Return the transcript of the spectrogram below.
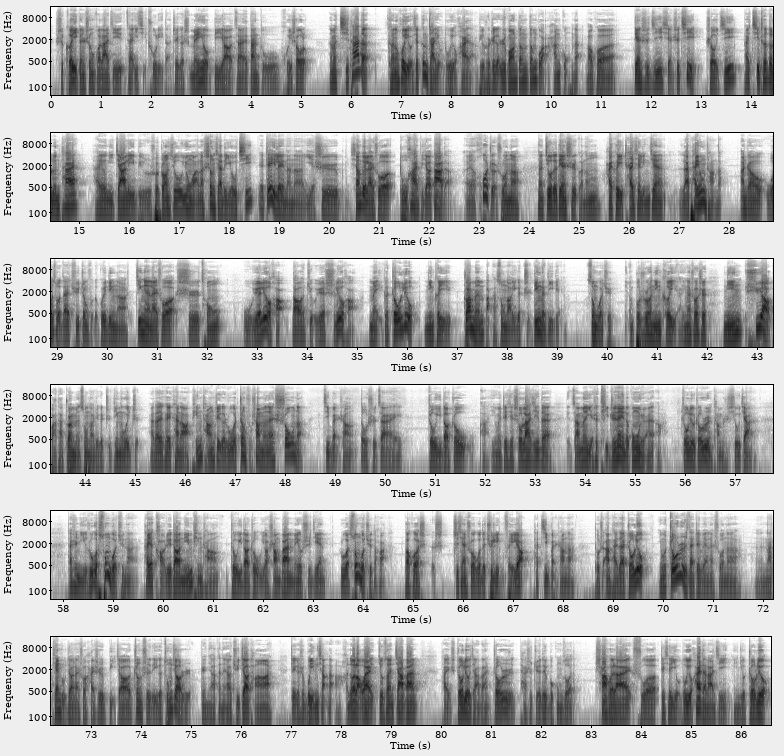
是可以跟生活垃圾在一起处理的，这个是没有必要再单独回收了。那么其他的可能会有些更加有毒有害的，比如说这个日光灯灯管含汞的，包括电视机显示器、手机，还有汽车的轮胎，还有你家里比如说装修用完了剩下的油漆，这一类的呢，也是相对来说毒害比较大的。哎，或者说呢？像旧的电视，可能还可以拆一些零件来派用场的。按照我所在区政府的规定呢，今年来说是从五月六号到九月十六号，每个周六您可以专门把它送到一个指定的地点送过去。不是说您可以啊，应该说是您需要把它专门送到这个指定的位置啊。大家可以看到啊，平常这个如果政府上门来收呢，基本上都是在周一到周五啊，因为这些收垃圾的。咱们也是体制内的公务员啊，周六周日他们是休假的。但是你如果送过去呢，他也考虑到您平常周一到周五要上班没有时间。如果送过去的话，包括是是之前说过的去领肥料，它基本上呢都是安排在周六，因为周日在这边来说呢，嗯，拿天主教来说还是比较正式的一个宗教日，人家可能要去教堂啊，这个是不影响的啊。很多老外就算加班，他也是周六加班，周日他是绝对不工作的。插回来说，这些有毒有害的垃圾，您就周六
